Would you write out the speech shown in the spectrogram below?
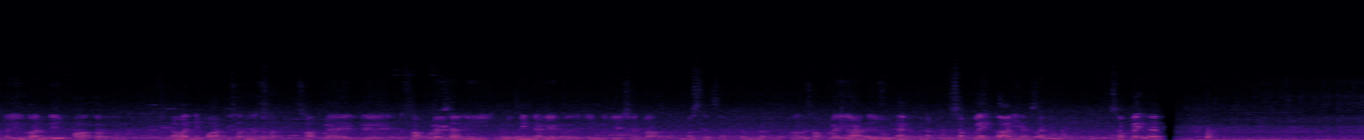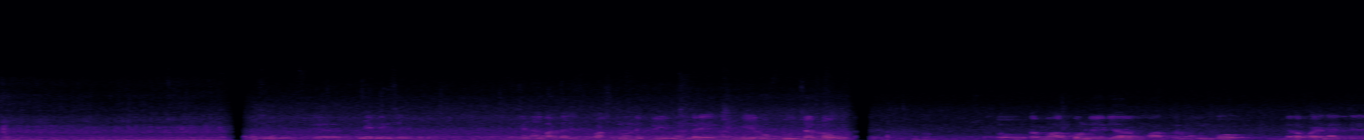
అంటే ఇవన్నీ పాత అవన్నీ పార్టీ సప్లై అయితే సప్లైడ్ అని ఇండికేట్ ఇండికేషన్ రా? వస్తుంది సార్. సప్లై కానీ సప్లై కానీ సార్. సప్లై కానీ. ఫస్ట్ నుండి ఫ్రీ ఉండే. మీరు ఫ్యూచర్లో సో ఒక బాల్కొండ ఏరియా మాత్రమే ఇంకో నెల పైన అయితే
